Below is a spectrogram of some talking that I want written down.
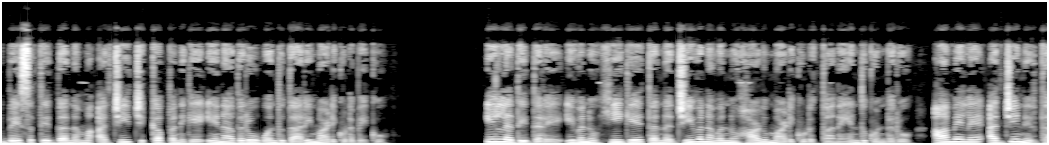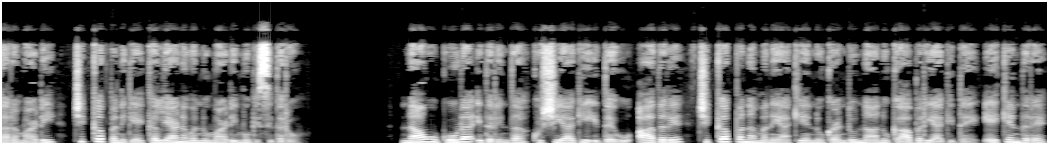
ಬೇಸತ್ತಿದ್ದ ನಮ್ಮ ಅಜ್ಜಿ ಚಿಕ್ಕಪ್ಪನಿಗೆ ಏನಾದರೂ ಒಂದು ದಾರಿ ಮಾಡಿಕೊಡಬೇಕು. ಇಲ್ಲದಿದ್ದರೆ ಇವನು ಹೀಗೆ ತನ್ನ ಜೀವನವನ್ನು ಹಾಳು ಮಾಡಿಕೊಡುತ್ತಾನೆ ಎಂದುಕೊಂಡರು. ಆಮೇಲೆ ಅಜ್ಜಿ ನಿರ್ಧಾರ ಮಾಡಿ ಚಿಕ್ಕಪ್ಪನಿಗೆ ಕಲ್ಯಾಣವನ್ನು ಮಾಡಿ ಮುಗಿಸಿದರು. ನಾವು ಕೂಡ ಇದರಿಂದ ಖುಷಿಯಾಗಿ ಇದ್ದೆವು, ಆದರೆ ಚಿಕ್ಕಪ್ಪನ ಮನೆಯಾಕೆಯನ್ನು ಕಂಡು ನಾನು ಗಾಬರಿಯಾಗಿದ್ದೆ, ಏಕೆಂದರೆ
